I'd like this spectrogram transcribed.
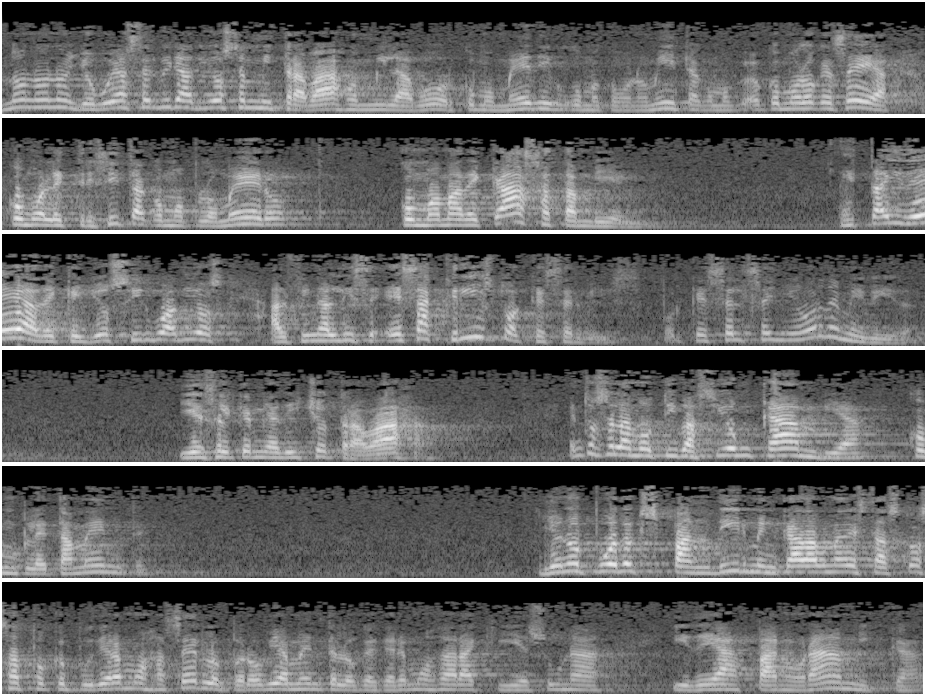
No, no, no, yo voy a servir a Dios en mi trabajo, en mi labor, como médico, como economista, como, como lo que sea, como electricista, como plomero, como ama de casa también. Esta idea de que yo sirvo a Dios, al final dice, es a Cristo a que servís, porque es el Señor de mi vida. Y es el que me ha dicho, trabaja. Entonces la motivación cambia completamente. Yo no puedo expandirme en cada una de estas cosas porque pudiéramos hacerlo, pero obviamente lo que queremos dar aquí es una idea panorámica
